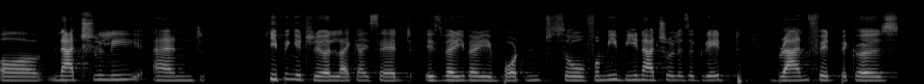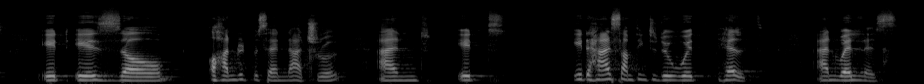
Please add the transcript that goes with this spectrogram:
uh, naturally and keeping it real, like I said, is very, very important. So for me, B Natural is a great brand fit because it is uh, 100% natural and it, it has something to do with health and wellness.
